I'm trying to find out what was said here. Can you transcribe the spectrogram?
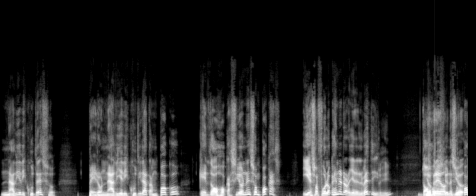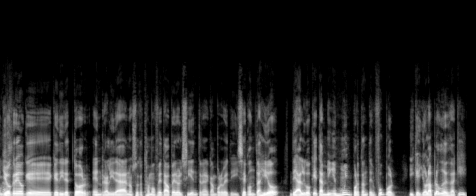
Nadie discute eso. Pero nadie discutirá tampoco que dos ocasiones son pocas. Y eso fue lo que generó ayer el Betis. Sí. Dos yo creo, son yo, pocas. yo creo que, que director, en realidad, nosotros estamos vetados, pero él sí entra en el campo del Betis. Y se contagió de algo que también es muy importante en fútbol. Y que yo lo aplaudo desde aquí.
